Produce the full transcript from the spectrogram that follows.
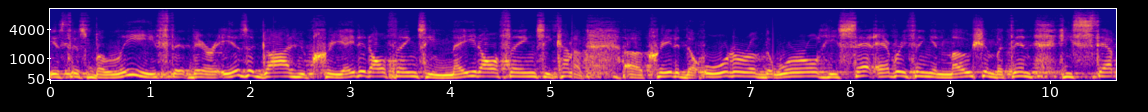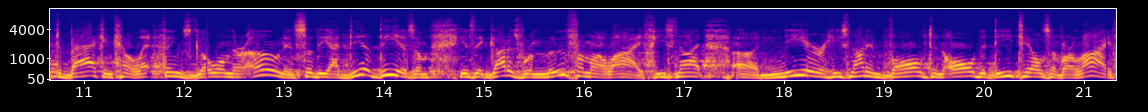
is this belief that there is a God who created all things. He made all things. He kind of uh, created the order of the world. He set everything in motion, but then he stepped back and kind of let things go on their own. And so the idea of deism is that God is removed from our life. He's not uh, near. He's not involved in all the details of our life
